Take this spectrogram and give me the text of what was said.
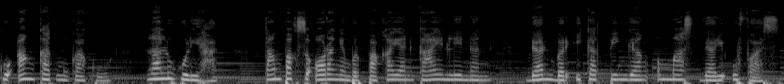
Ku angkat mukaku, lalu kulihat, tampak seorang yang berpakaian kain linen dan berikat pinggang emas dari ufas.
